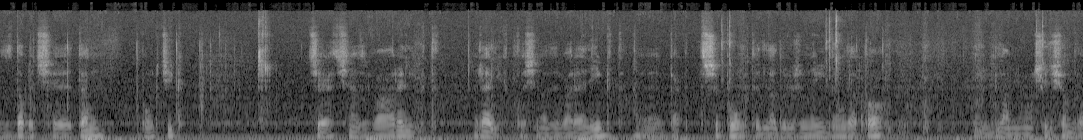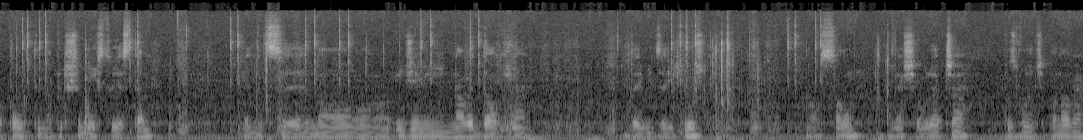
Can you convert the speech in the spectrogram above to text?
zdobyć e, ten punkcik. Czy się nazywa? Relikt. Relikt to się nazywa relikt. E, Tak, trzy punkty dla drużyny idą za to. Dla mnie mam 62 punkty, na pierwszym miejscu jestem. Więc y, no idzie mi nawet dobrze. Tutaj widzę ich już. No są. Ja się uleczę. Pozwólcie panowie.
